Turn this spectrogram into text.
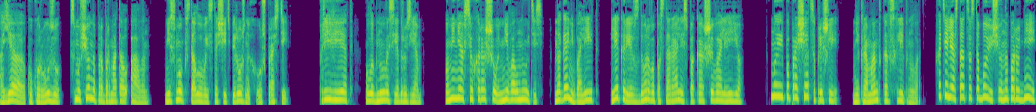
«А я кукурузу», — смущенно пробормотал Алан. «Не смог в столовой стащить пирожных, уж прости». «Привет», — улыбнулась я друзьям. «У меня все хорошо, не волнуйтесь. Нога не болит. Лекари здорово постарались, пока сшивали ее. Мы попрощаться пришли». Некромантка всхлипнула. «Хотели остаться с тобой еще на пару дней,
